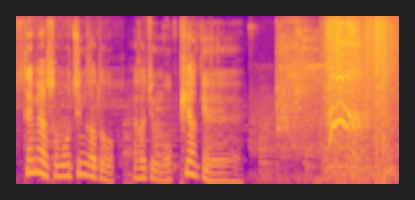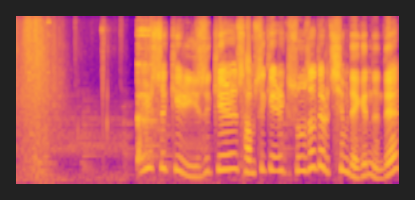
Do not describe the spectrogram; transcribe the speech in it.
스태미나 소모 증가도 해가지고 못 피하게. 1스킬, 2스킬, 3스킬 이렇게 순서대로 치면 되겠는데?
